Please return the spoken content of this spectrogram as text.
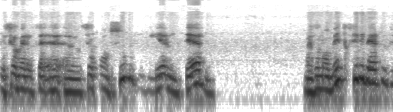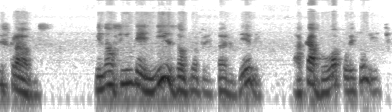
o seu, eh, eh, o seu consumo de dinheiro interno. Mas no momento que se liberta os escravos e não se indeniza o proprietário dele, acabou o apoio político.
